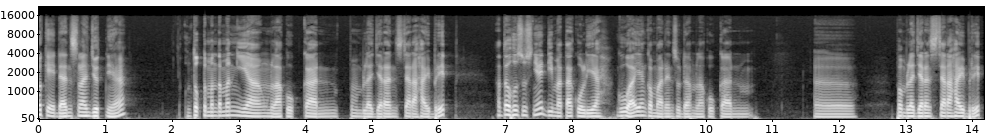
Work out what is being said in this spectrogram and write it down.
Oke, dan selanjutnya untuk teman-teman yang melakukan pembelajaran secara hybrid atau khususnya di mata kuliah gua yang kemarin sudah melakukan uh, pembelajaran secara hybrid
